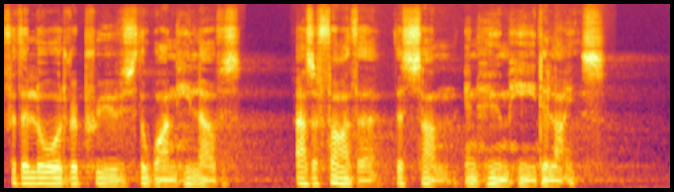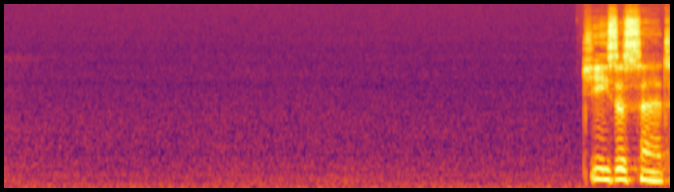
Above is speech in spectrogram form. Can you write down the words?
for the Lord reproves the one he loves, as a father the son in whom he delights. Jesus said,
